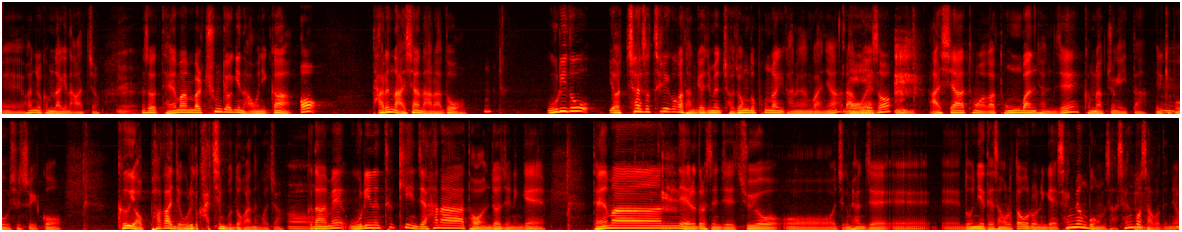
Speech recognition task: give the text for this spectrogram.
예, 환율 급락이 나왔죠. 예. 그래서 대만발 충격이 나오니까 어 다른 아시아 나라도 음? 우리도 여차해서 트리거가 당겨지면 저 정도 폭락이 가능한 거 아니야?라고 어. 해서 아시아 통화가 동반 현재 급락 중에 있다 이렇게 보실 수 있고 그 여파가 이제 우리도 같이 묻어가는 거죠. 어. 그 다음에 우리는 특히 이제 하나 더 얹어지는 게 대만 예를 들어서 이제 주요 어, 지금 현재 에, 에, 논의의 대상으로 떠오르는 게 생명보험사, 생보사거든요.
